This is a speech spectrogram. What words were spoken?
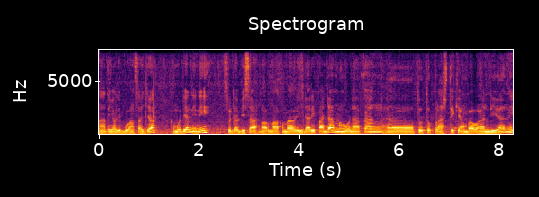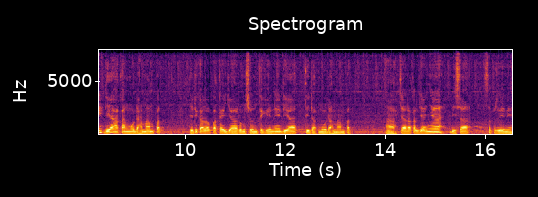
Nah, tinggal dibuang saja kemudian ini sudah bisa normal kembali. Daripada menggunakan e, tutup plastik yang bawaan dia nih dia akan mudah mampet. Jadi kalau pakai jarum suntik ini dia tidak mudah mampet. Nah cara kerjanya bisa seperti ini.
